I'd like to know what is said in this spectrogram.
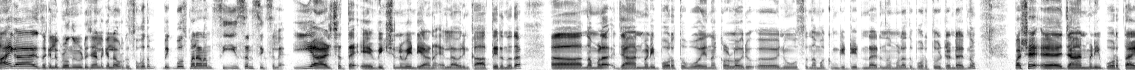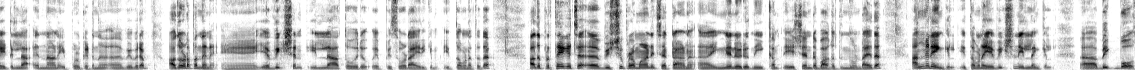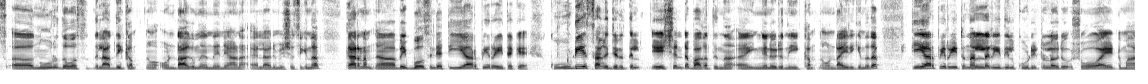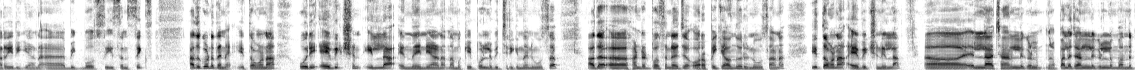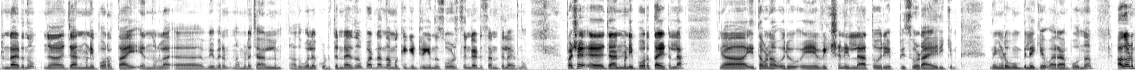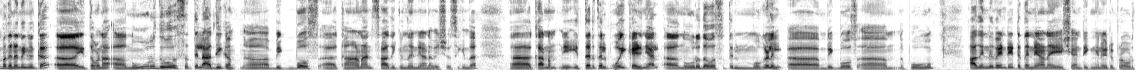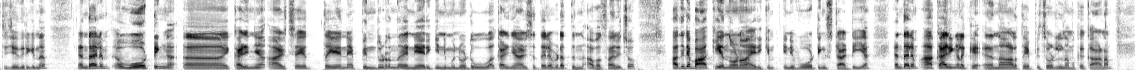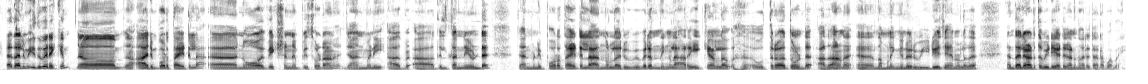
Hi guys Akhil bro YouTube ചാനലിലേക്ക് എല്ലാവർക്കും സ്വാഗതം. ബിഗ് ബോസ് മലയാളം സീസൺ സിക്സിലെ ഈ ആഴ്ചത്തെ എവിക്ഷന് വേണ്ടിയാണ് എല്ലാവരും കാത്തിരുന്നത്. നമ്മൾ ജാൻമണി പുറത്തു പോയെന്നൊക്കെ ഉള്ള ഒരു ന്യൂസ് നമുക്കും കിട്ടിയിട്ടുണ്ടായിരുന്നു. നമ്മളത് പുറത്തു വിട്ടിട്ടുണ്ടായിരുന്നു. പക്ഷേ ജാൻമണി പുറത്തായിട്ടില്ല എന്നാണ് ഇപ്പോൾ കിട്ടുന്ന വിവരം. അതോടൊപ്പം തന്നെ എവിക്ഷൻ ഇല്ലാത്ത ഒരു എപ്പിസോഡായിരിക്കും ഇത്തവണത്തത്. അത് പ്രത്യേകിച്ച് വിഷു പ്രമാണിച്ചിട്ടാണ് ഇങ്ങനൊരു നീക്കം ഏഷ്യന്റെ ഭാഗത്തു നിന്നുണ്ടായത്. അങ്ങനെയെങ്കിൽ ഇത്തവണ എവിക്ഷൻ ഇല്ലെങ്കിൽ ബിഗ് ബോസ് നൂറ് ദിവസത്തിലധികം ആ, ഉണ്ടാകും എന്ന് തന്നെയാണ് എല്ലാവരും വിശ്വസിക്കുന്നത്. കാരണം ബിഗ് ബോസിന്റെ ടി ആർ പി റേറ്റൊക്കെ കൂടിയ സാഹചര്യത്തിൽ ഏഷ്യന്റെ ഭാഗത്ത് നിന്ന് ഇങ്ങനൊരു നീക്കം ഉണ്ടായിരിക്കുന്നത്. ടി ആർ പി റേറ്റ് നല്ല രീതിയിൽ കൂടിയിട്ടുള്ള ഒരു ഷോ ആയിട്ട് മാറിയിരിക്കുകയാണ് ബിഗ് ബോസ് സീസൺ സിക്സ് അതുകൊണ്ട് തന്നെ ഇത്തവണ ഒരു എവിക്ഷൻ ഇല്ല എന്ന് തന്നെയാണ് നമുക്കിപ്പോൾ ലഭിച്ചിരിക്കുന്ന ന്യൂസ് അത് ഹൺഡ്രഡ് പെർസെന്റേജ് ഉറപ്പിക്കാവുന്ന ഒരു ന്യൂസാണ് ഇത്തവണ എവിക്ഷൻ ഇല്ല. എല്ലാ ചാനലുകളിലും പല ചാനലുകളിലും വന്നിട്ടുണ്ടായിരുന്നു ജാൻമണി പുറത്തായി എന്നുള്ള വിവരം നമ്മുടെ ചാനലും അതുപോലെ കൊടുത്തിട്ടുണ്ടായിരുന്നു. പണ്ട് നമുക്ക് കിട്ടിയിരിക്കുന്ന സോഴ്സിന്റെ അടിസ്ഥാനത്തിലായിരുന്നു. പക്ഷേ ജാൻമണി പുറത്തായിട്ടില്ല. ഇത്തവണ ഒരു എവിക്ഷൻ ഇല്ലാത്ത ഒരു എപ്പിസോഡായിരിക്കും നിങ്ങളുടെ മുമ്പിലേക്ക് വരാൻ പോകുന്നത്. അതോടൊപ്പം തന്നെ നിങ്ങൾക്ക് ഇത്തവണ നൂറ് ദിവസത്തിലധികം ബിഗ് ബോസ് കാണാൻ സാധിക്കും തന്നെയാണ് വിശ്വസിക്കുന്നത്. കാരണം ഇത്തരത്തിൽ പോയി കഴിഞ്ഞാൽ നൂറ് ദിവസത്തിന് മുകളിൽ ബിഗ് ബോസ് പോകും. അതിന് വേണ്ടിയിട്ട് തന്നെയാണ് ഏഷ്യാനെറ്റ് ഇങ്ങനെ ഒരു പ്രവൃത്തി ചെയ്തിരിക്കുന്നത്. എന്തായാലും വോട്ടിംഗ് കഴിഞ്ഞ ആഴ്ചത്തേനെ പിന്തുടർന്ന് തന്നെയായിരിക്കും ഇനി മുന്നോട്ട് പോവുക. കഴിഞ്ഞ ആഴ്ചത്തിൽ എവിടെ നിന്ന് അവസാനിച്ചോ അതിന്റെ ബാക്കി എന്നോണം ആയിരിക്കും ഇനി വോട്ടിംഗ് സ്റ്റാർട്ട് ചെയ്യുക. എന്തായാലും ആ കാര്യങ്ങളൊക്കെ നാളത്തെ എപ്പിസോഡിൽ നമുക്ക് കാണാം. ഏതായാലും ഇതുവരേക്കും ആരും പുറത്തായിട്ടില്ല. നോ എവിക്ഷൻ എപ്പിസോഡാണ്. ജാൻമണി അതിൽ തന്നെയുണ്ട്. ജാൻമണി പുറത്തായിട്ടില്ല എന്നുള്ള ഒരു വിവരം നിങ്ങളെ അറിയിക്കാനുള്ള ഉത്തരവാദിത്വമുണ്ട്. അതാണ് നമ്മളിങ്ങനെ ഒരു വീഡിയോ ചെയ്യാനുള്ളത്. എന്തായാലും അടുത്ത വീഡിയോ ആയിട്ട് കാണുന്നവരെ ടാറ്റാ ബൈ.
